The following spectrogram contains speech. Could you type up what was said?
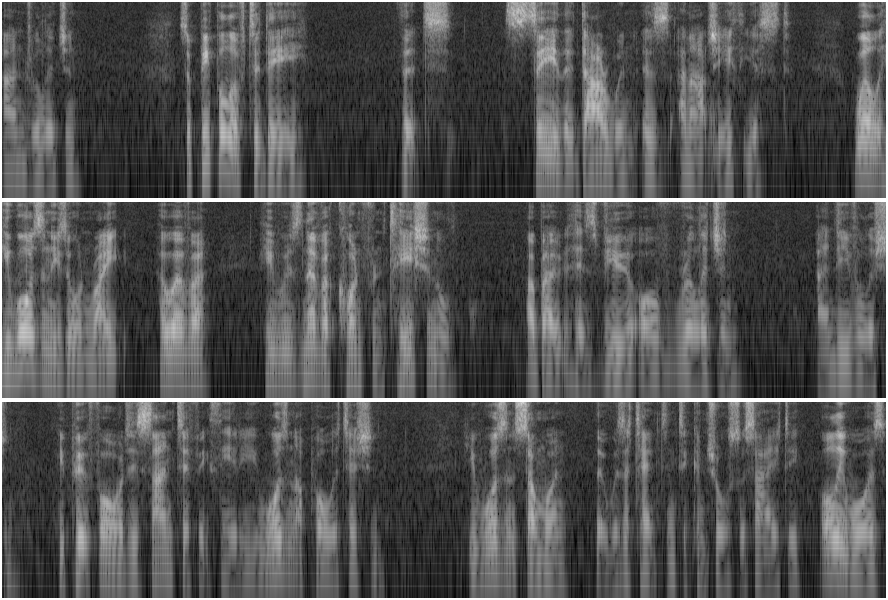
and religion. So, people of today that say that Darwin is an arch atheist, well, he was in his own right. However, he was never confrontational about his view of religion and evolution. He put forward his scientific theory. He wasn't a politician. He wasn't someone that was attempting to control society. All he was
